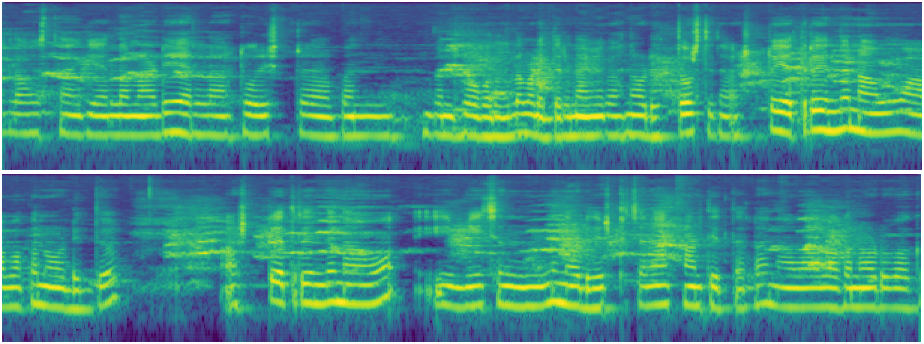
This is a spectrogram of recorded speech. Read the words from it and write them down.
ಎಲ್ಲ ಹೊಸದಾಗಿ ಎಲ್ಲ ಮಾಡಿ ಎಲ್ಲ ಟೂರಿಸ್ಟ್ ಬಂದು ಬಂದು ಹೋಗೋರೆಲ್ಲ ಮಾಡಿದ್ದಾರೆ. ನಾವೀಗ ನೋಡಿ ತೋರಿಸ್ತಿದ್ದೆ ಅಷ್ಟು ಎತ್ತರದಿಂದ ನಾವು ಆವಾಗ ನೋಡಿದ್ದು, ಅಷ್ಟು ಎತ್ತರದಿಂದ ನಾವು ಈ ಬೀಚನ್ನು ನೋಡಿದ್ವಿ ಎಷ್ಟು ಚೆನ್ನಾಗಿ ಕಾಣ್ತಿತ್ತಲ್ಲ, ನಾವು ಆವಾಗ ನೋಡುವಾಗ.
